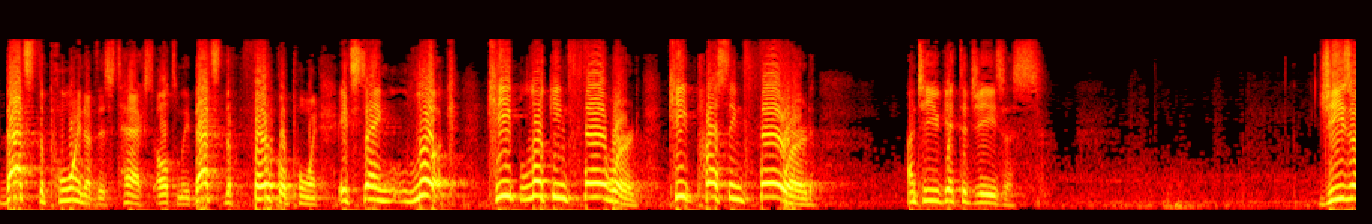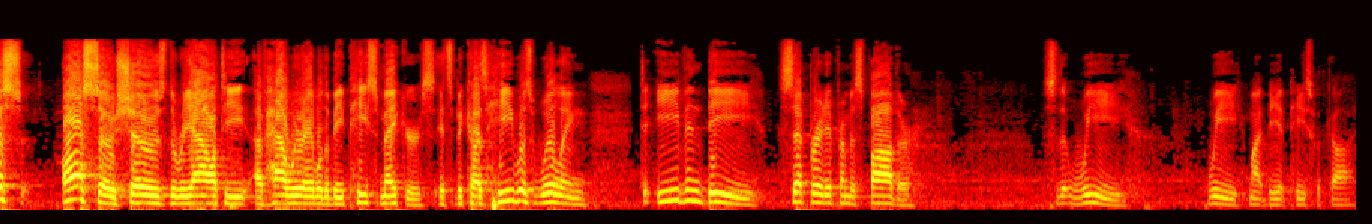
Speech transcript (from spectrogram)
That's the point of this text ultimately. That's the focal point. It's saying, look, keep looking forward, keep pressing forward until you get to Jesus. Jesus also shows the reality of how we are able to be peacemakers. It's because he was willing to even be separated from his Father so that we, we might be at peace with God.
